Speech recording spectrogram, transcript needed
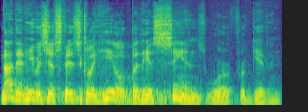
Not that he was just physically healed, but his sins were forgiven.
